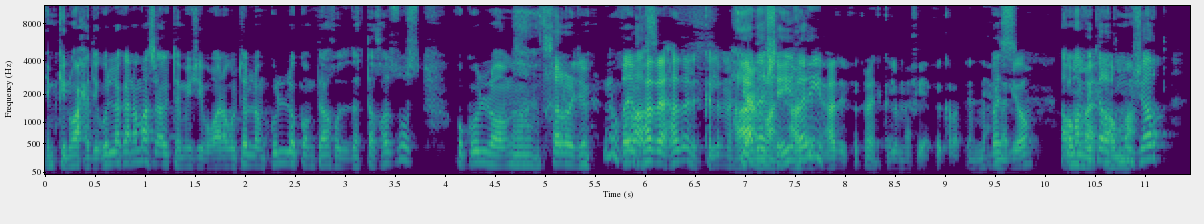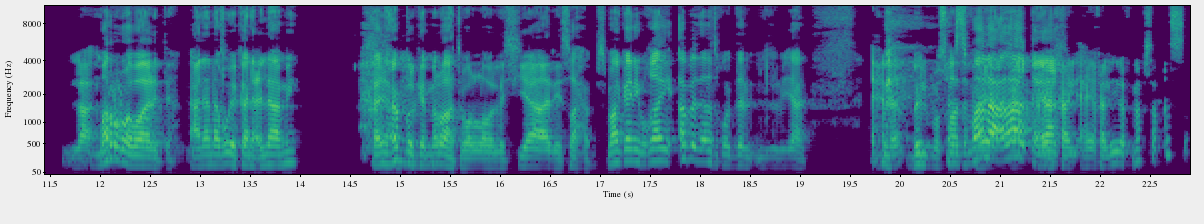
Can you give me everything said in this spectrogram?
يمكن واحد يقول لك أنا ما سألتهم إيش يبغى أنا قلت لهم كلكم تأخذوا ذا التخصص وكلهم تخرجوا منه طيب هذا هذا اللي تكلمنا فيه هذا شيء غريب. هذه الفكرة اللي تكلمنا فيها. فكرة إن إحنا اليوم أما فكرة مو شرط لا. مرة واردة. يعني أنا أبوي كان إعلامي كان يحب الكاميرات والله والأشياء هذه صح. بس ما كان يبغاني ابدا أدخل المجال إحنا بالمصادفة ما له علاقة يا أخي. هيخلينا في نفس القصة.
